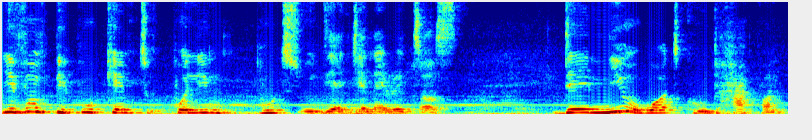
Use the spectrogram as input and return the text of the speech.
even people came to polling booths with their generators. They knew what could happen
